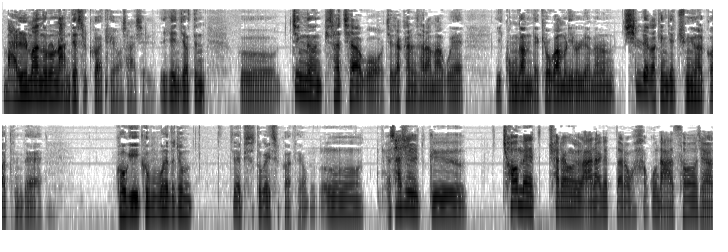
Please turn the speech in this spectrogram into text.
말만으로는 안 됐을 것 같아요 사실 이게 이제 어떤 그 찍는 피사체하고 제작하는 사람하고의 이 공감대, 교감을 이루려면은 신뢰가 굉장히 중요할 것 같은데 거기 그 부분에도 좀 에피소드가 있을 것 같아요. 어, 사실 그 처음에 촬영을 안 하겠다라고 하고 나서 제가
